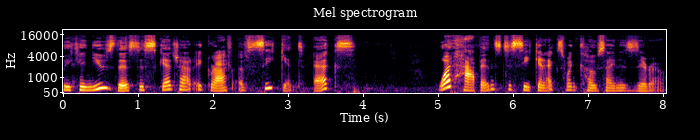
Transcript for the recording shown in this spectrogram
We can use this to sketch out a graph of secant x. What happens to secant x when cosine is 0?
